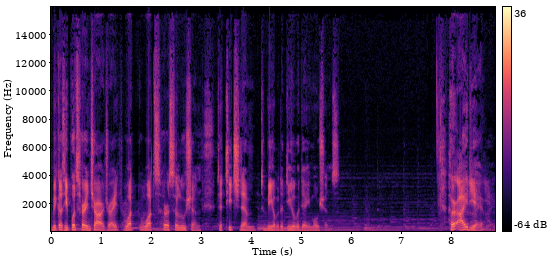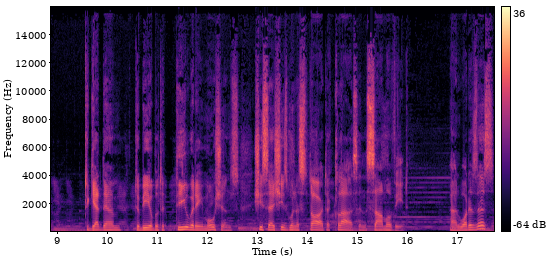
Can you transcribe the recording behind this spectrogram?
Because he puts her in charge, right? What what's her solution to teach them to be able to deal with their emotions? Her idea to get them to be able to deal with their emotions, she says she's going to start a class in Samaved. And what is this?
